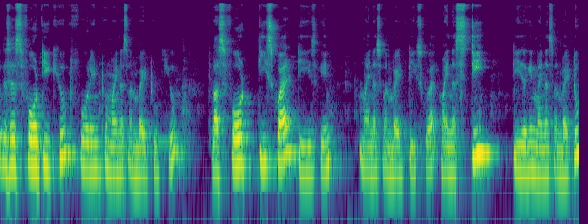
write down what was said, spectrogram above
this is 4t cube 4 into minus 1 by 2 cube plus 4t square t is again minus 1 by t square minus t t is again minus 1 by 2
